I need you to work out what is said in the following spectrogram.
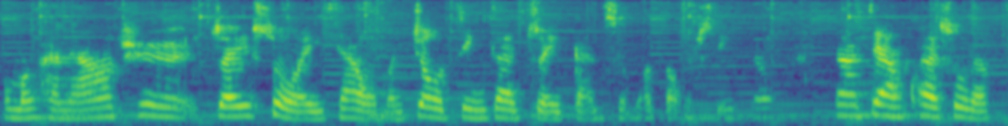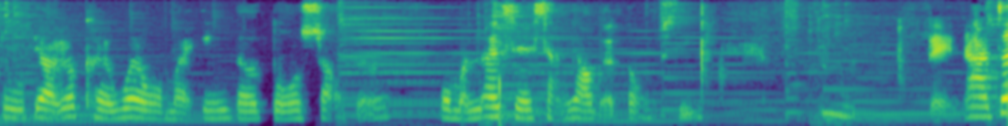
我们可能要去追溯一下，我们究竟在追赶什么东西？那这样快速的步调，又可以为我们赢得多少的我们那些想要的东西？嗯，对，那这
